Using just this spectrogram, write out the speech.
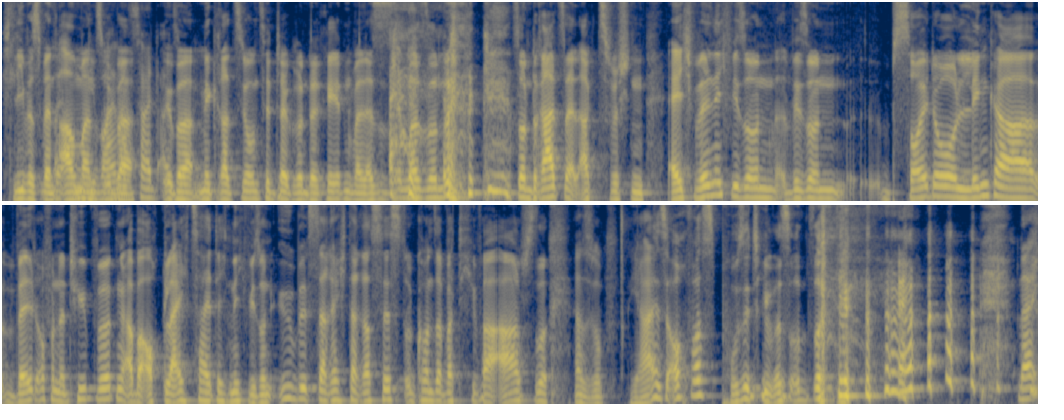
Ich liebe es, wenn Um Almans über, also- über Migrationshintergründe reden, weil das ist immer so ein, so ein Drahtseilakt zwischen, ey, ich will nicht wie so ein, wie so ein pseudo-linker, weltoffener Typ wirken, aber auch gleichzeitig nicht wie so ein übelster rechter Rassist und konservativer Arsch. So. Also, ja, ist auch was Positives und so. Nein,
